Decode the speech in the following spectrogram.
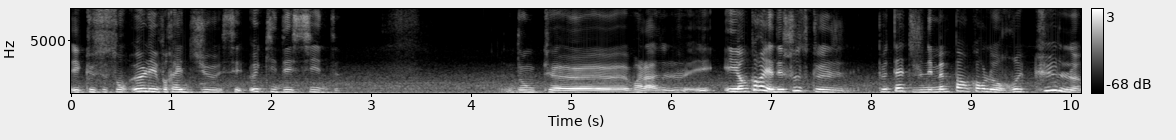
Et que ce sont eux les vrais dieux, c'est eux qui décident. Donc euh, voilà. Et, encore, il y a des choses que peut-être je n'ai même pas encore le recul,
